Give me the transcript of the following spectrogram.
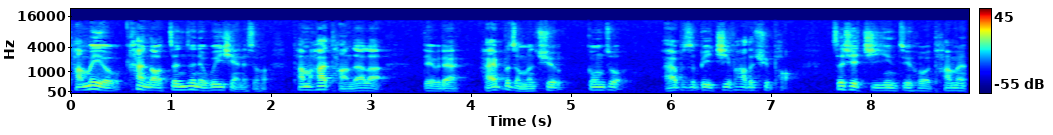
他没有看到真正的危险的时候，他们还躺在了，对不对？还不怎么去工作，而不是被激发的去跑。这些基因最后他们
